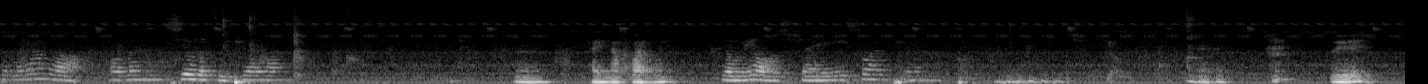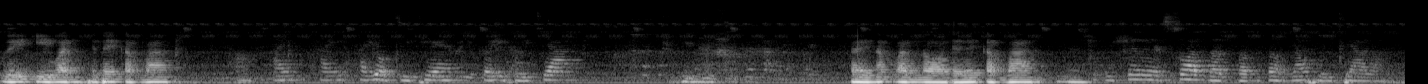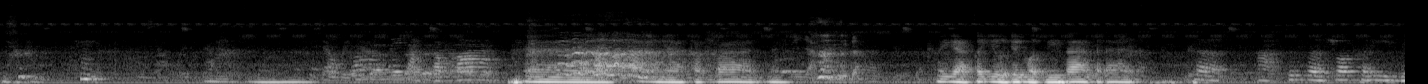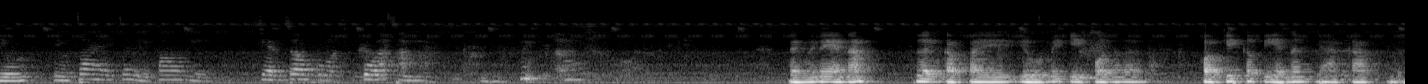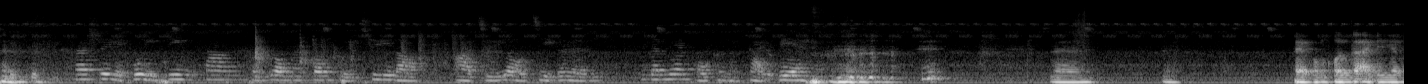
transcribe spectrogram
怎么样了？我们修了几天了？ อืมใครนับวันไหม 有没有谁算天呢？ หรือหรืออีกกี่วันจะได้กลับบ้าน 啊，还还还有几天可以回家？ ใครนับวันรอจะได้กลับบ้านอืม 是不是算着等等要回家了？ ไม่อยากกลับบ้าน เออไม่อยากกลับบ้านนะ ไม่อยากอยู่ได้ไม่อยากก็อยู่จนหมดวีซ่าก็ได้ 可啊，真的说可以留留在这里到你签证过期。 แต่ไม่แน่นะ เพื่อนกลับไปอยู่ไม่กี่คนแล้วก็ความคิดก็เปลี่ยนนะอยากกลับ 但是也不一定，当朋友们都回去了啊，只有几个人，那个念头可能改变。 นะนะแต่บางคนก็อาจจะยัง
